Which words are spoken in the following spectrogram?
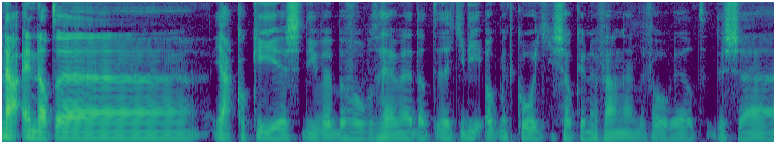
Nou, en dat, uh, ja, kokkies die we bijvoorbeeld hebben, dat, dat je die ook met koortjes zou kunnen vangen, bijvoorbeeld. Dus, uh,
